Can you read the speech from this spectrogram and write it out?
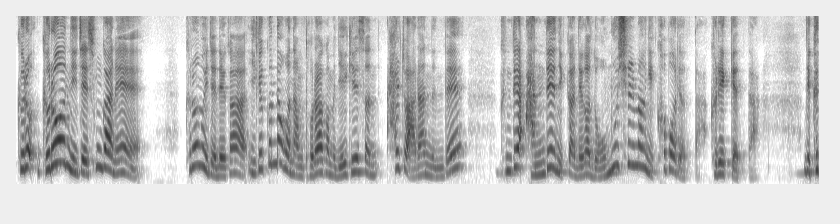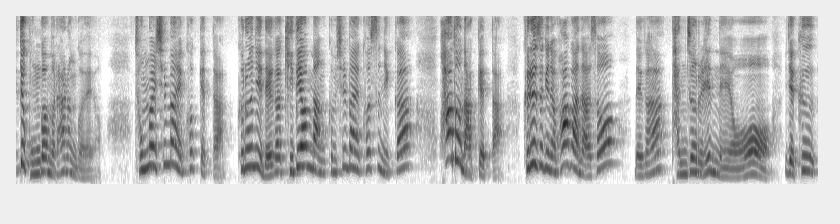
그런, 그런 이제 순간에 그러면 이제 내가 이게 끝나고 나면 돌아가면 얘기해서 할 줄 알았는데, 근데 안 되니까 내가 너무 실망이 커버렸다. 그랬겠다. 근데 그때 공감을 하는 거예요. 정말 실망이 컸겠다. 그러니 내가 기대한 만큼 실망이 컸으니까 화도 났겠다. 그래서 그냥 화가 나서 내가 단절을 했네요. 이제 그,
